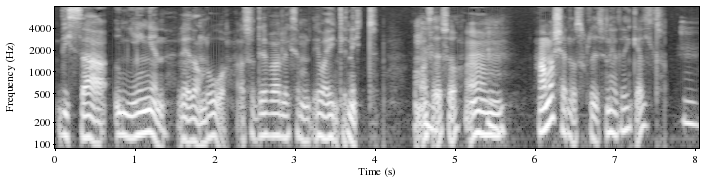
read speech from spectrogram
vissa umgängen redan då. Alltså det var liksom, det var inte nytt. Om man Mm. säger så. Mm. Han var känd hos polisen helt enkelt. Mm.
